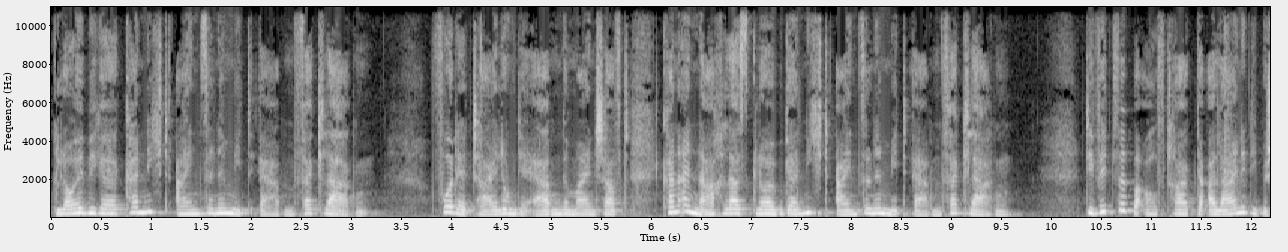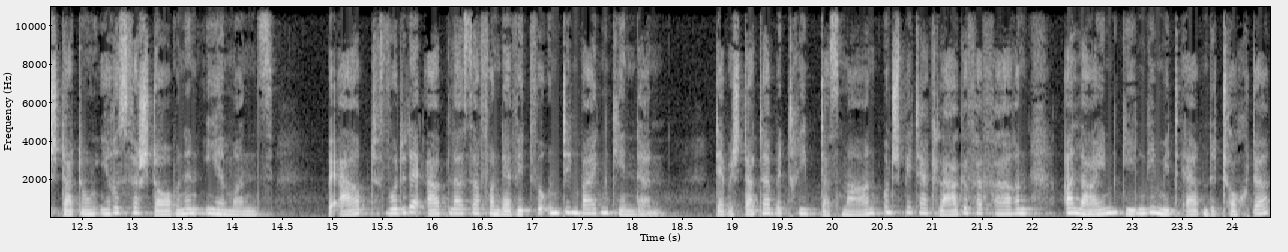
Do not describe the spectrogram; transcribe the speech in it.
Gläubiger kann nicht einzelne Miterben verklagen. Vor der Teilung der Erbengemeinschaft kann ein Nachlassgläubiger nicht einzelne Miterben verklagen. Die Witwe beauftragte alleine die Bestattung ihres verstorbenen Ehemanns. Beerbt wurde der Erblasser von der Witwe und den beiden Kindern. Der Bestatter betrieb das Mahn- und später Klageverfahren allein gegen die miterbende Tochter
